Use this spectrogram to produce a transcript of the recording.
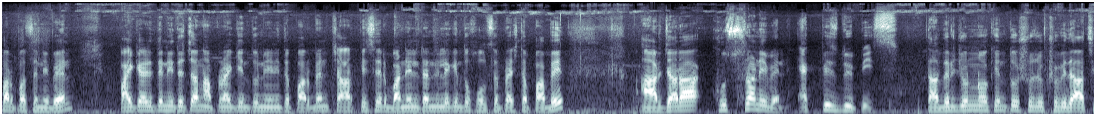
পারপাসে নেবেন, পাইকারিতে নিতে চান, আপনারা কিন্তু নিয়ে নিতে পারবেন। চার পিসের বানিলটা নিলে কিন্তু হোলসেল প্রাইসটা পাবে। আর যারা খুচরা নেবেন, এক পিস দুই পিস তাদের জন্য কিন্তু সুযোগ সুবিধা আছে,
